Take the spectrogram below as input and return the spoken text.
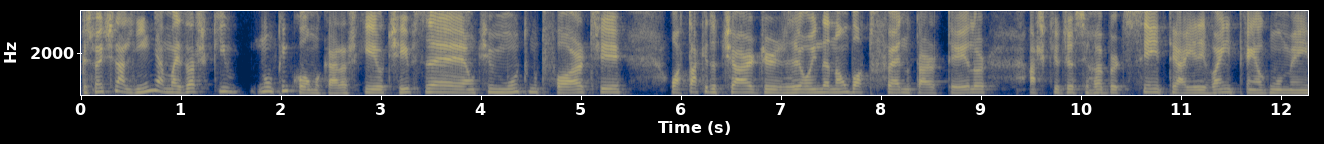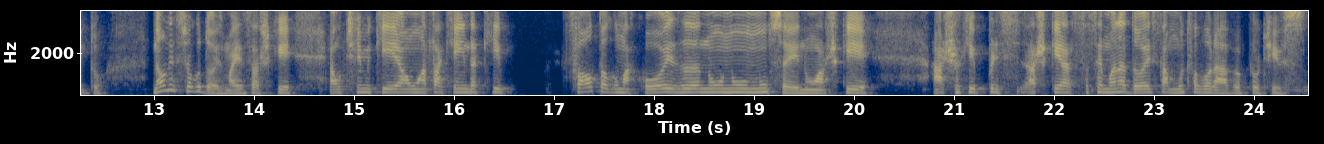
principalmente na linha, mas acho que não tem como, cara. Acho que o Chiefs é um time muito, muito forte. O ataque do Chargers, eu ainda não boto fé no Tar Taylor. Acho que o Justin Herbert, se entrar, ele vai entrar em algum momento. Não nesse jogo 2, mas acho que é um time que é um ataque ainda que falta alguma coisa. Não, não, não sei, não acho que. Acho que, acho que essa semana 2 está muito favorável para o Chiefs.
